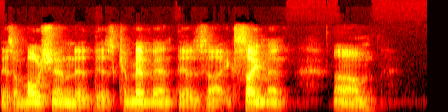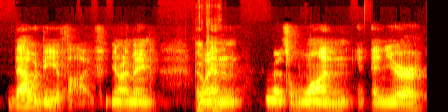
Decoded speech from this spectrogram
there's emotion. There's commitment. There's uh, excitement. Um, that would be a five. You know what I mean? Okay. When it's a one and you're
